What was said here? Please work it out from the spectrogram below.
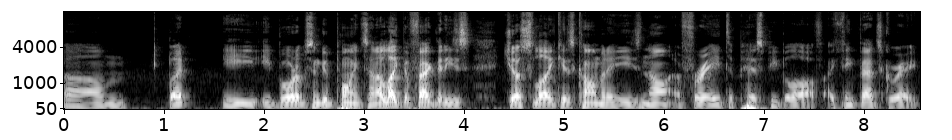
Um, but he he brought up some good points, and I like the fact that he's just like his comedy. He's not afraid to piss people off. I think that's great.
